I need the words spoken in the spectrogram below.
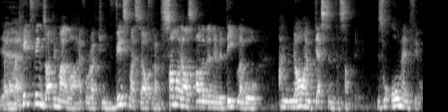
Yeah. I've picked things up in my life where I've convinced myself that I'm someone else other than at a deep level. I know I'm destined for something. This is what all men feel.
